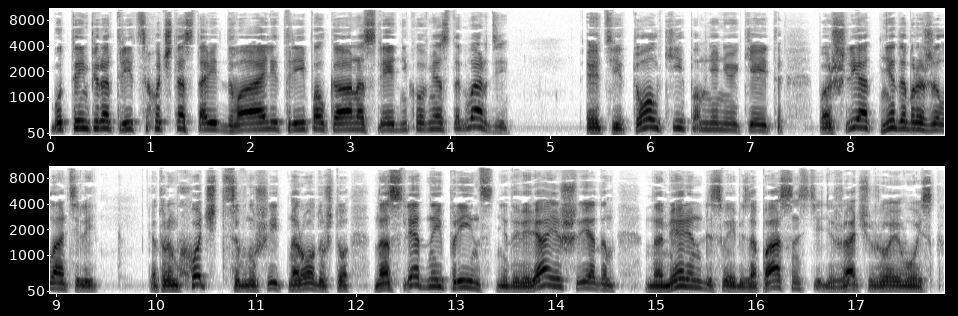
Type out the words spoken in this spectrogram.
будто императрица хочет оставить два или три полка наследников вместо гвардии. Эти толки, по мнению Кейта, пошли от недоброжелателей, которым хочется внушить народу, что наследный принц, не доверяя шведам, намерен для своей безопасности держать чужое войско.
